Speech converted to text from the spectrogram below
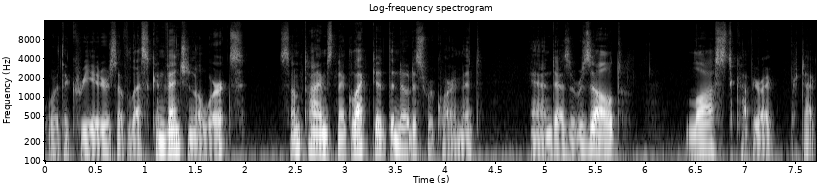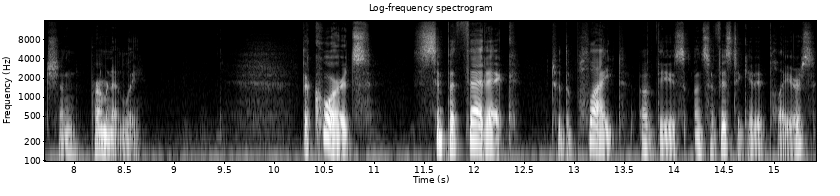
or the creators of less conventional works, sometimes neglected the notice requirement and, as a result, lost copyright protection permanently. The courts, sympathetic to the plight of these unsophisticated players,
